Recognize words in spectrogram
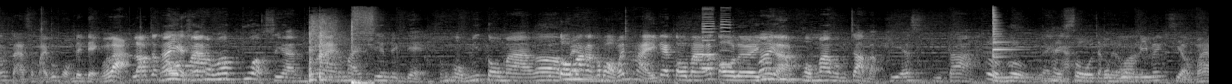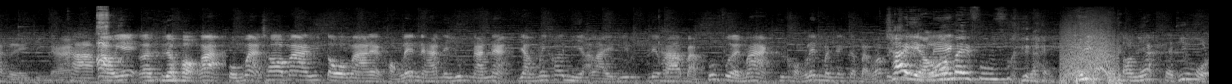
ตั้งแต่สมัยพวกผมเด็กๆแล้วล่ะเราจะโตไม่อยากใช้มาคำว่าพวกเซียนทำไมสมัยเซียนเด็กๆของผมนี่โตมาก็โตมากับเป็กระบอกไม้ไผ่ไงโตมาก็โตเลยไม่เนี่ยผมมาผมจับแบบ PS กีตาร์โอ้โหไฮโซจังวงเลยวงว่ะนี้ไม่งเสี่ยวมากเลยจริงๆนะครับเอางี้เราจะบอกว่าผมอะชอบมากที่โตมาเนี่ยของเล่นนะฮะในยุคนั้นเนี่ยยังไม่ค่อยมีอะไรที่เรียกว่าแบบฟุ่มเฟือยมากคือของเล่นมันยังจะแบบว่าป็นใช่เหรอล็กว่าไม่ฟุ่มเฟือยเฮ้ยตอนเนี้ยแต่ที่โหด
